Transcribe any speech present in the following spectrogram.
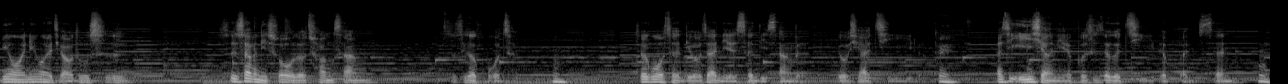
另外另外角度是，事实上你所有的创伤是这个过程，嗯，这个过程留在你的身体上的。留下记忆了，对，但是影响你的不是这个记忆的本身，嗯，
